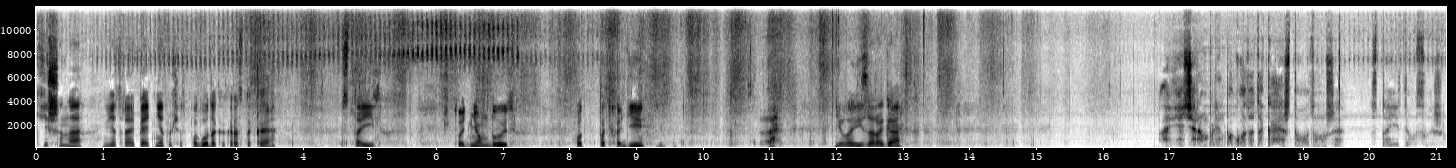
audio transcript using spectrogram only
Тишина, ветра опять нету. Сейчас погода как раз такая стоит что днем дует, вот подходи и, и лови за рога. А вечером, блин, погода такая, что вот он уже стоит и услышал.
